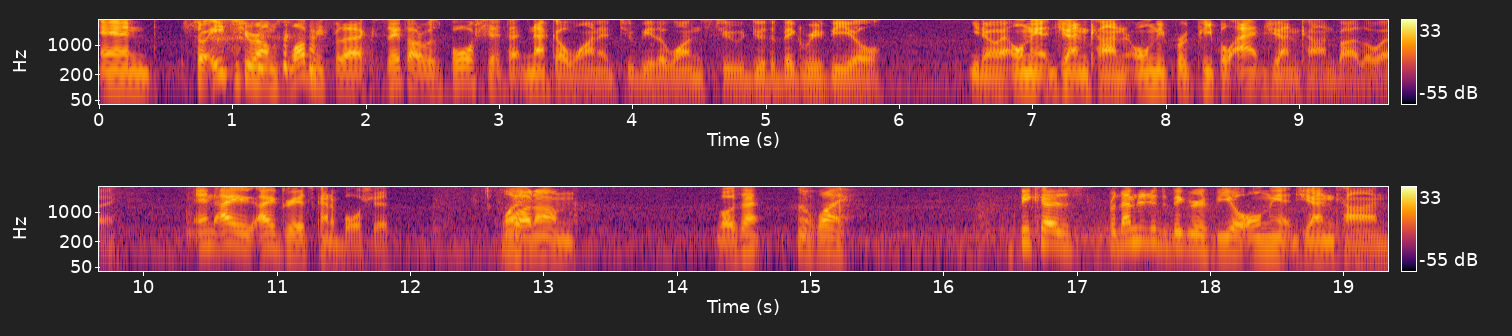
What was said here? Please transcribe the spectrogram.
And so HCRealms loved me for that because they thought it was bullshit that NECA wanted to be the ones to do the big reveal. You know, only at Gen Con, only for people at Gen Con, by the way and I, I agree it's kind of bullshit. Why? But um, what was that? oh, why? Because for them to do the big reveal only at Gen Con,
